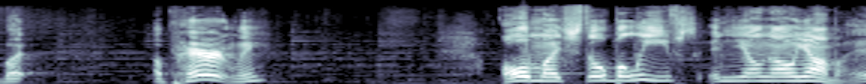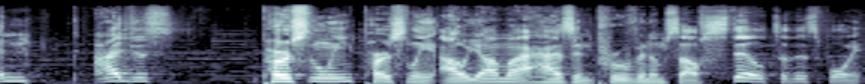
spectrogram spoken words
But apparently, All Might still believes in young Aoyama, and I just personally, personally, Aoyama hasn't proven himself still to this point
